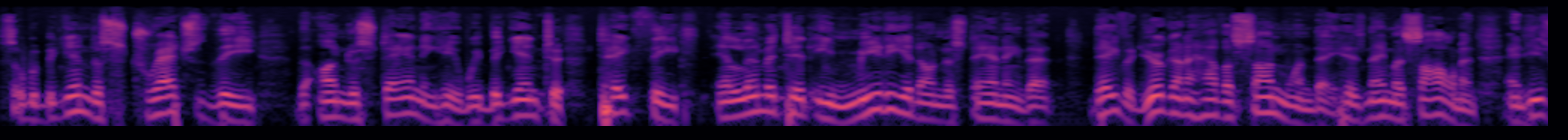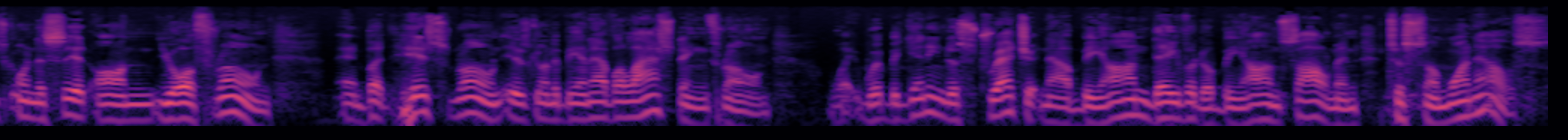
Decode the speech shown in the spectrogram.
So we begin to stretch the, the understanding here. We begin to take the limited, immediate understanding that, David, you're going to have a son one day. His name is Solomon, and he's going to sit on your throne. And, but his throne is going to be an everlasting throne. We're beginning to stretch it now beyond David or beyond Solomon to someone else.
